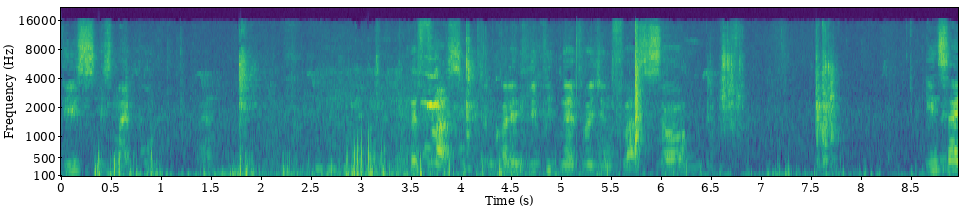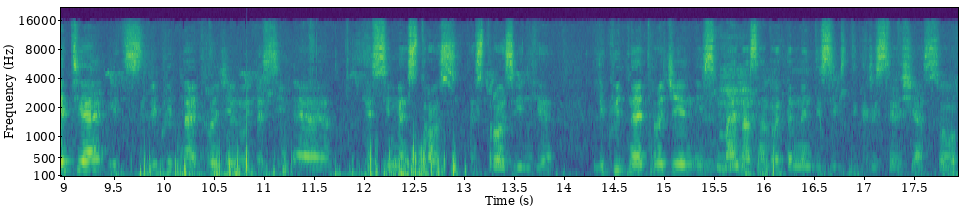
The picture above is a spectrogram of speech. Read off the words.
this is my pool. The flask, we call it liquid nitrogen flask. So inside here, it's liquid nitrogen with the, uh, the semen straws, the straws in here. Liquid nitrogen is minus 196 degrees Celsius, so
